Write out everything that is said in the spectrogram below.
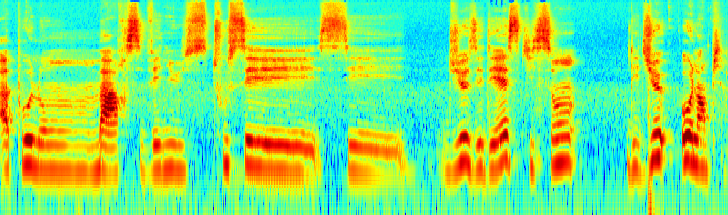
Apollon, Mars, Vénus, tous ces, ces dieux et déesses qui sont des dieux olympiens.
